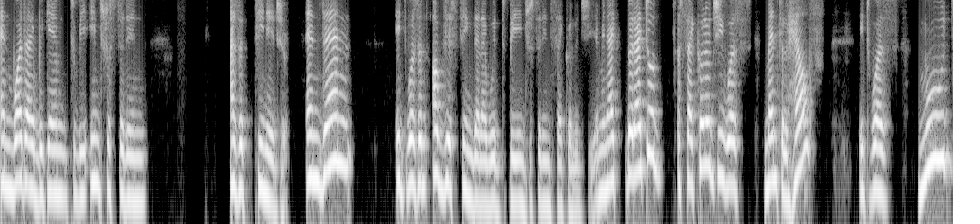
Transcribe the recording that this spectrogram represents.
and what I began to be interested in as a teenager. And then it was an obvious thing that I would be interested in psychology. I mean, I but I thought psychology was mental health, it was mood,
